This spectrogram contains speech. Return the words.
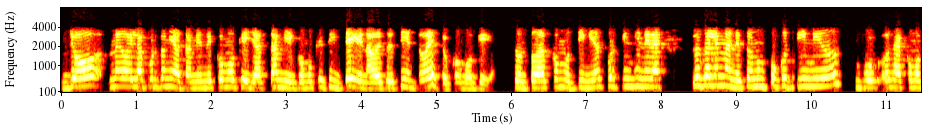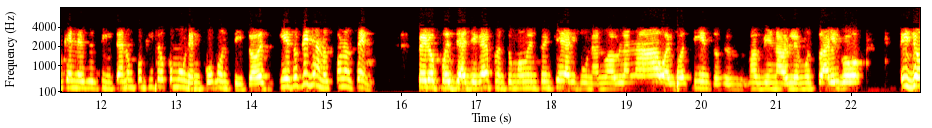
yo me doy la oportunidad también de como que ellas también como que se integren. A veces siento eso, como que son todas como tímidas porque en general los alemanes son un poco tímidos, o sea, como que necesitan un poquito como un empujoncito a veces. Y eso que ya nos conocemos, pero pues ya llega de pronto un momento en que alguna no habla nada o algo así, entonces más bien hablemos algo. Y yo,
